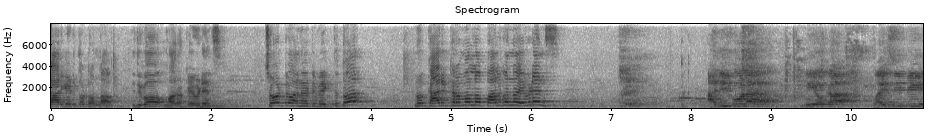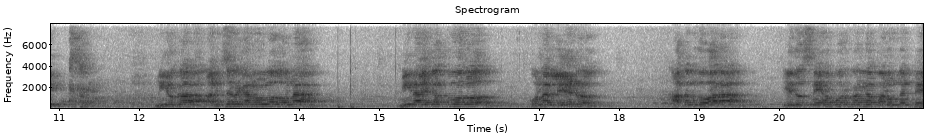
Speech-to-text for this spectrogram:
టార్గెట్ తోటి ఉన్నావు. ఇదిగో మరొక ఎవిడెన్స్ చోటు అనే వ్యక్తితో నువ్వు కార్యక్రమంలో పాల్గొన్న ఎవిడెన్స్ అది కూడా మీ యొక్క వైసీపీ మీ యొక్క అనుచర గణంలో ఉన్న మీ నాయకత్వంలో ఉన్న లీడర్ అతని ద్వారా ఏదో స్నేహపూర్వకంగా పని ఉందంటే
